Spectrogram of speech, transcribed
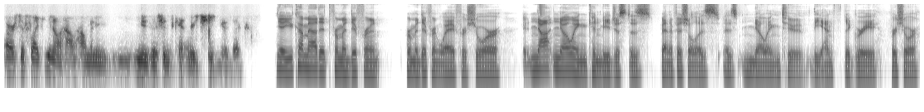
Or it's just like you know how how many musicians can't read sheet music. Yeah, you come at it from a different from a different way for sure. Not knowing can be just as beneficial as as knowing to the nth degree for sure.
